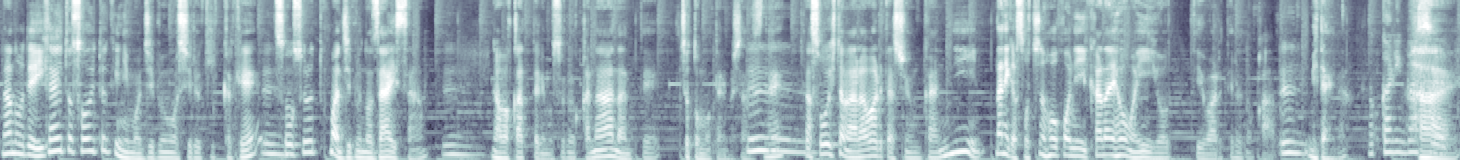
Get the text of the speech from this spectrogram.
なので意外とそういう時にも自分を知るきっかけ、うん。そうするとまあ自分の財産うん。が分かったりもするかななんてちょっと思ったりもしたんですね。うん。だからそういう人が現れた瞬間に何かそっちの方向に行かない方がいいよって言われてるのか、うん。みたいな。わかります。はい、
